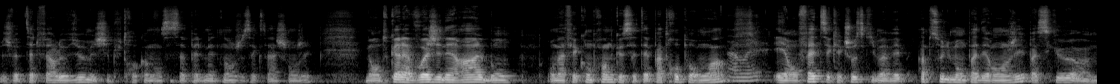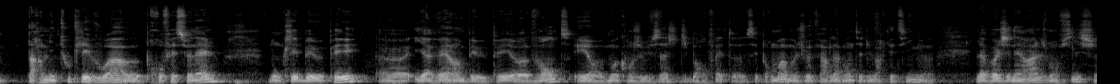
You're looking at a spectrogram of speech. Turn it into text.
je vais peut-être faire le vieux, mais je sais plus trop comment ça s'appelle maintenant, je sais que ça a changé. Mais en tout cas, la voie générale, bon, on m'a fait comprendre que c'était pas trop pour moi. Ah et en fait, c'est quelque chose qui m'avait absolument pas dérangé parce que euh, parmi toutes les voies euh, professionnelles, donc les BEP, euh, il y avait un BEP vente. Et moi, quand j'ai vu ça, je dis, bah en fait, c'est pour moi. Moi, je veux faire de la vente et du marketing. la voie générale, je m'en fiche.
